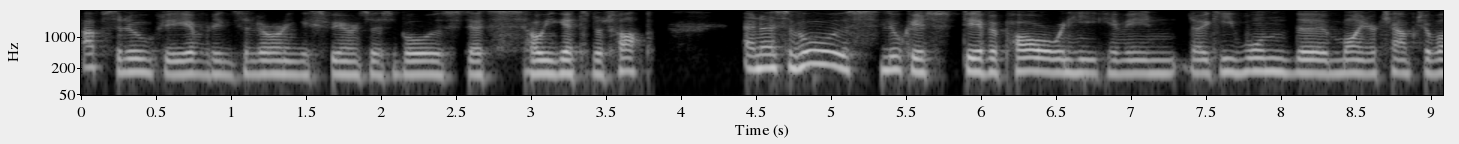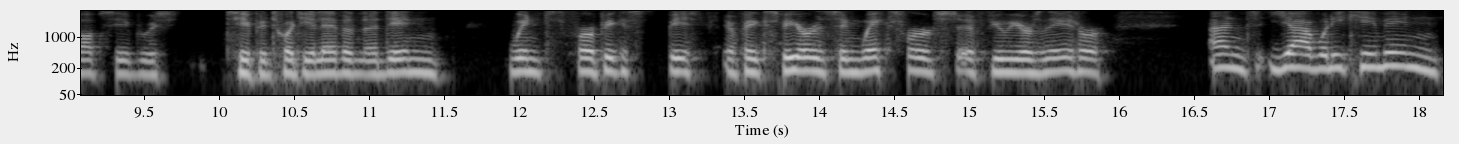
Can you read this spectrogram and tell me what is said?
Absolutely, everything's a learning experience. I suppose that's how you get to the top. And I suppose look at David Power when he came in, like he won the minor championship obviously with Tip in 2011, and then went for a biggest bit of experience in Wexford a few years later. And yeah, when he came in,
